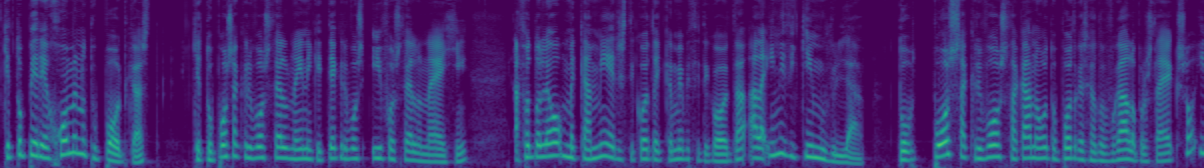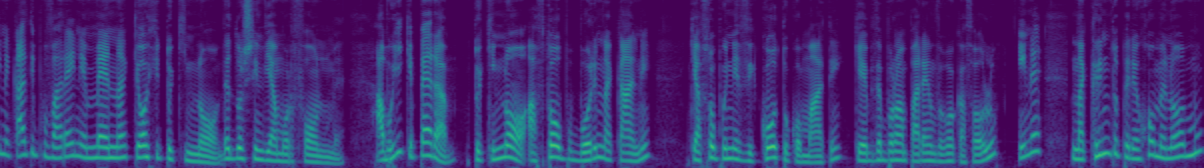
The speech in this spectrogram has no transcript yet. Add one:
Και το περιεχόμενο του podcast και το πώς ακριβώς θέλω να είναι και τι ακριβώς ύφος θέλω να έχει, αυτό το λέω με καμία εριστικότητα και καμία επιθετικότητα, αλλά είναι δική μου δουλειά. Το πώς ακριβώς θα κάνω εγώ το podcast και θα το βγάλω προς τα έξω είναι κάτι που βαραίνει εμένα και όχι το κοινό. Δεν το συνδιαμορφώνουμε. Από εκεί και πέρα, το κοινό αυτό που μπορεί να κάνει και αυτό που είναι δικό του κομμάτι και δεν μπορώ να παρέμβω εγώ καθόλου, είναι να κρίνει το περιεχόμενό μου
